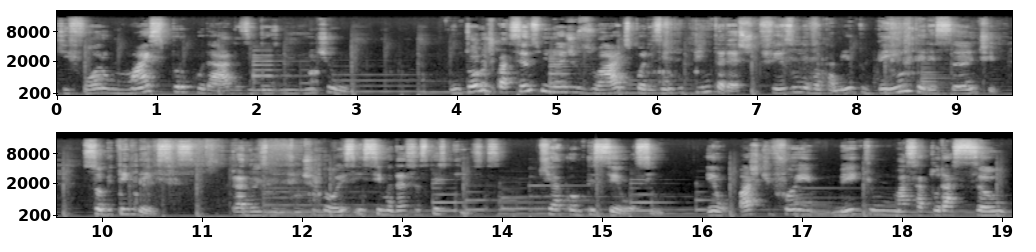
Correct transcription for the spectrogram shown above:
que foram mais procuradas em 2021 em torno de 400 milhões de usuários, por exemplo, o Pinterest fez um levantamento bem interessante sobre tendências para 2022 em cima dessas pesquisas. O que aconteceu assim? Eu acho que foi meio que uma saturação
